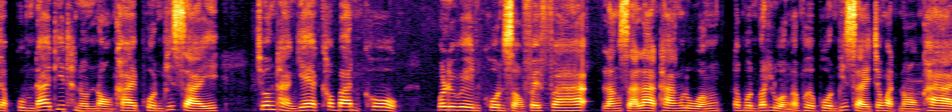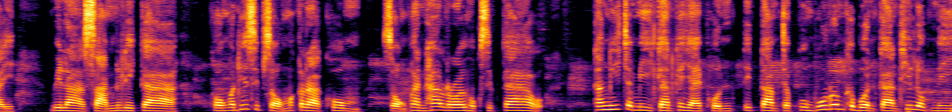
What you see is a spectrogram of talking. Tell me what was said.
จับกลุ่มได้ที่ถนนหนองคายพลพิสัย ช่วงทางแยกเข้าบ้านโคก บริเวณโคนเสาไฟฟ้า หลังศาลาทางหลวงตำบลวัดหลวงอำเภอพลพิสัยจังหวัดหนองคาย เวลา 3นาฬิกาของวันที่ 12 มกราคม 2569ทั้งนี้จะมีการขยายผลติดตามจับกลุ่มผู้ร่วมขบวนการที่หลบหนี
